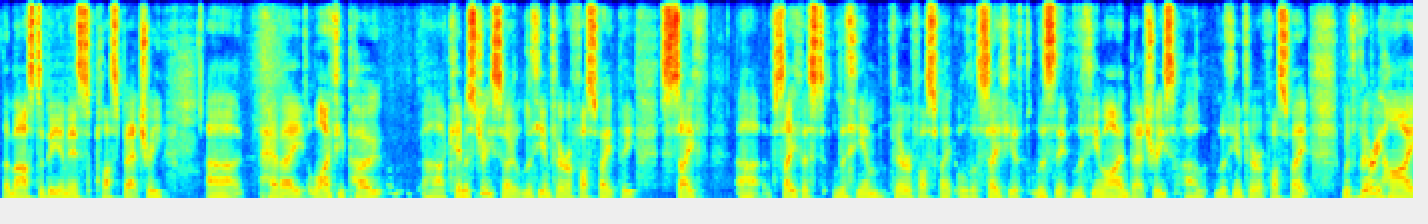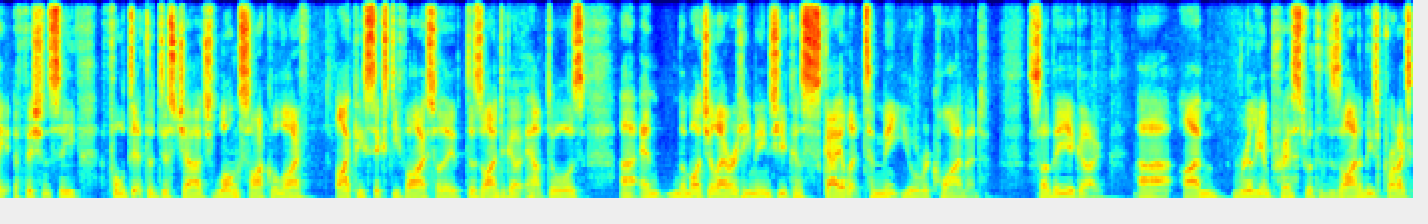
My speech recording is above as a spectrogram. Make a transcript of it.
the Master BMS Plus battery, uh, have a LiFePO uh, chemistry, so lithium ferrophosphate, the safe. Uh, safest lithium ferrophosphate or the safest lithium ion batteries are lithium ferrophosphate with very high efficiency, full depth of discharge, long cycle life, IP65, so they're designed to go outdoors, uh, and the modularity means you can scale it to meet your requirement. So there you go. Uh, I'm really impressed with the design of these products,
